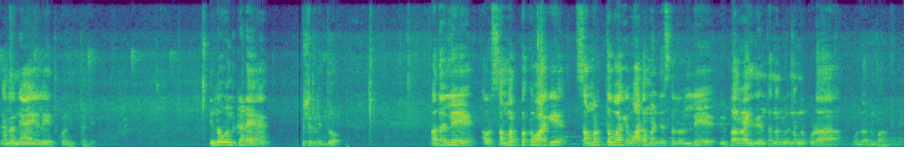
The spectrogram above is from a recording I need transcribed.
ಘನ ನ್ಯಾಯಾಲಯ ಎತ್ಕೊಂಡಿರ್ತದೆ ಎಲ್ಲೋ ಒಂದು ಕಡೆ ಅಂಶಗಳಿದ್ದು ಅದರಲ್ಲಿ ಅವ್ರು ಸಮರ್ಪಕವಾಗಿ ಸಮರ್ಥವಾಗಿ ವಾದ ಮಂಡಿಸಲರಲ್ಲಿ ವಿಫಲರಾಗಿದೆ ಅಂತ ನನ್ನ ನನ್ನ ಕೂಡ ಒಂದು ಅನುಭವ ಇದೆ.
